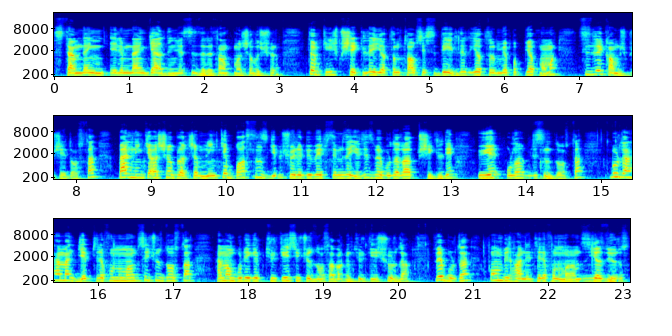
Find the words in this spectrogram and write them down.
sistemden elimden geldiğince sizlere tanıtmaya çalışıyorum. Tabii ki hiçbir şekilde yatırım tavsiyesi değildir. Yatırım yapıp yapmamak sizlere kalmış bir şey dostlar. Ben linki aşağı bırakacağım. Linke bastığınız gibi şöyle bir web sitemize gireceğiz ve burada rahat bir şekilde üye olabilirsiniz dostlar. Buradan hemen cep telefon numaramızı seçiyoruz dostlar. Hemen buraya gelip Türkiye'yi seçiyoruz dostlar. Bakın Türkiye şurada. Ve burada 11 haneli telefon numaramızı yazıyoruz.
